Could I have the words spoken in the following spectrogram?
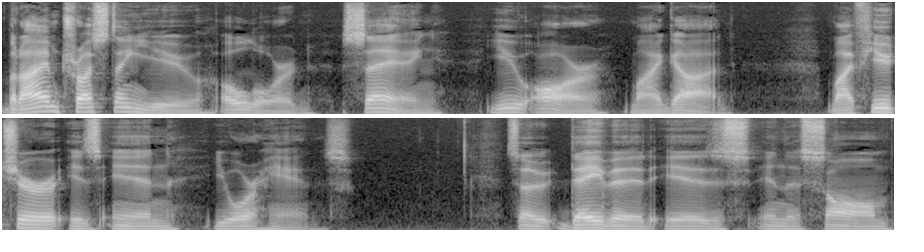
But I am trusting you, O Lord, saying, You are my God. My future is in your hands. So David is in this psalm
